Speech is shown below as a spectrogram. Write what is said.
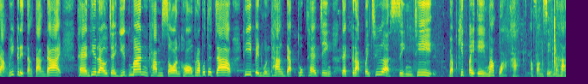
จากวิกฤตต่างๆ ได้ แทนที่เราจะยึดมั่นคำสอนของพระพุทธเจ้าที่เป็นหนทางดับทุกข์แท้จริง แต่กลับไปเชื่อสิ่งที่ แบบคิดไปเองมากกว่าค่ะ เอาฟังเสียงนะคะ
